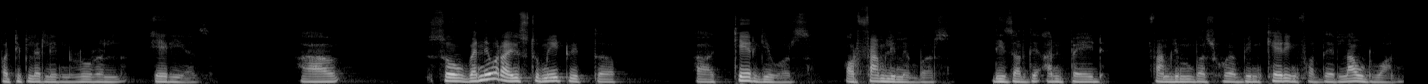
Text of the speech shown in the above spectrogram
particularly in rural areas. Uh, so whenever I used to meet with uh, uh, caregivers or family members, these are the unpaid family members who have been caring for their loved one,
